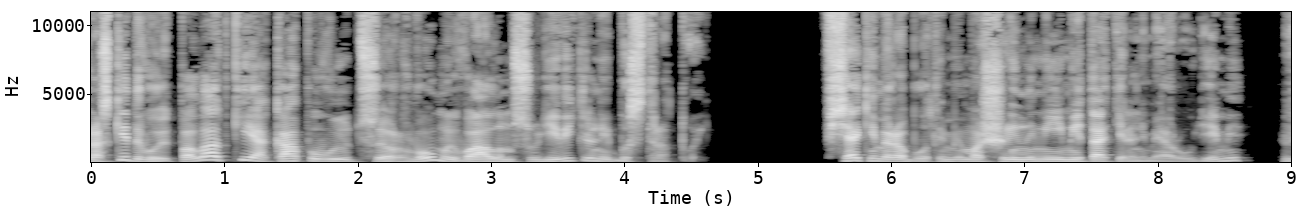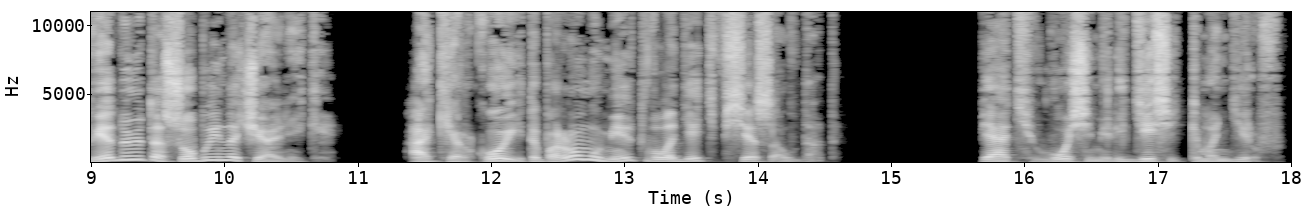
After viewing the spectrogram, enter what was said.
Раскидывают палатки и окапываются рвом и валом с удивительной быстротой. Всякими работами, машинами и метательными орудиями ведают особые начальники, а киркой и топором умеют владеть все солдаты. Пять, восемь или десять командиров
